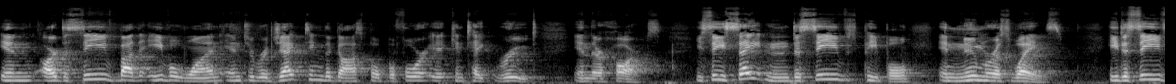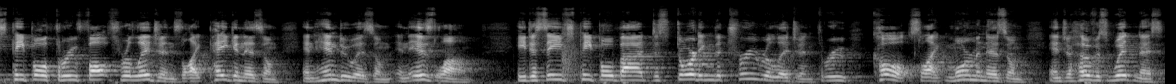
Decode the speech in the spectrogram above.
in, are deceived by the evil one into rejecting the gospel before it can take root in their hearts. You see, Satan deceives people in numerous ways. He deceives people through false religions like paganism and Hinduism and Islam. He deceives people by distorting the true religion through cults like Mormonism and Jehovah's Witness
